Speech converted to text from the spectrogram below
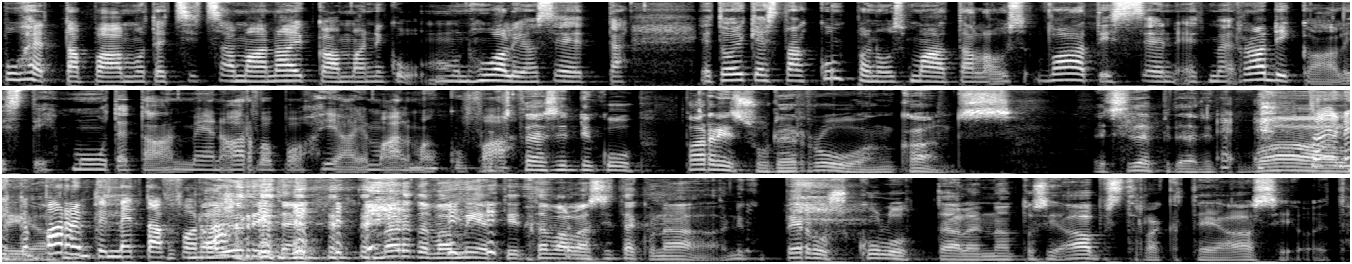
puhetapaa, mutta sitten samaan aikaan mä, niin kuin, mun huoli on se, että et oikeastaan kumppanuusmaatalous vaatisi sen, että me radikaalisti muutetaan meidän arvopohjaa ja maailmankuvaa. Onko tämä sitten niin parisuuden ruoan kanssa? Et sitä pitää niinku vaalia. Toi on ehkä parempi metafora. Mä yritän, mä yritän vaan miettiä tavallaan sitä, kun nämä niin peruskuluttajalle nämä on tosi abstrakteja asioita.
